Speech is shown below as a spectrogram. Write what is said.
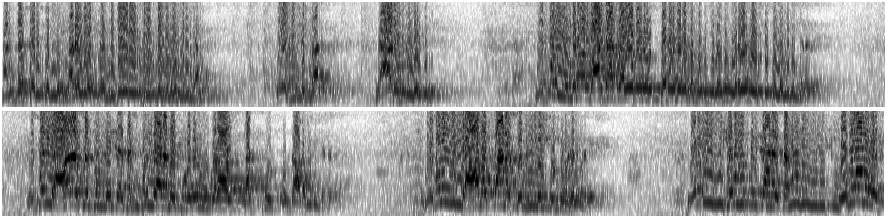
மண்டல் பெருந்துரையை வரவேற்ற விடுதலை குறிப்பவர்கள் எதிரியா? யோசித்து பாருங்கள். யார் உங்கள் எதிரி? எப்படி உங்களால் பாஜகவோடு தொடர்பு கொள்ள முடிகிறது உரை வைத்துக் கொள்ள முடிகிறது? எப்படி ஆர்எஸ்எஸ் உள்ளிட்ட சன்பரியார் அமைப்புகளும் உங்களால் நட்பு கொண்டாட முடிகிறது? எவ்வளவு ஆபத்தான கொள்கையை கொண்டவர்கள் அவர்கள் ஓபிசி சமூகத்திற்கான சமூக நீதிக்கு எதிரானவர்கள்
